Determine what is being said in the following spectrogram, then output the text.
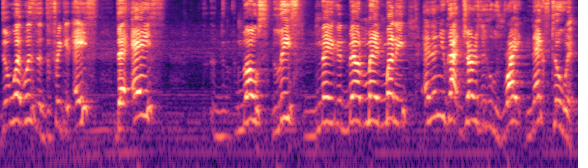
the what was it? The freaking eighth, the eighth most least made made money, and then you got Jersey, who's right next to it,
